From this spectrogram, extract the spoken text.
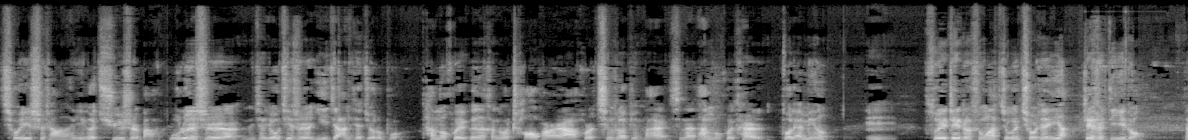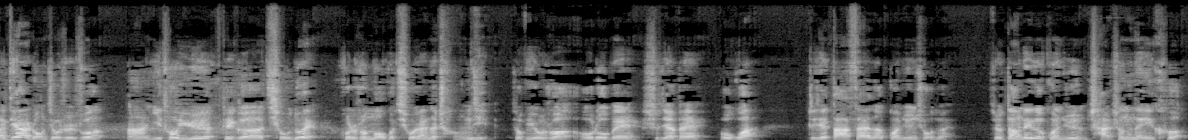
球衣市场的一个趋势吧。无论是你像，尤其是意甲那些俱乐部，他们会跟很多潮牌啊或者轻奢品牌，现在他们会开始做联名。嗯所以这种情况就跟球鞋一样，这是第一种。那第二种就是说，啊、依托于这个球队或者说某个球员的成绩，就比如说欧洲杯、世界杯、欧冠这些大赛的冠军球队，就是当这个冠军产生的那一刻，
